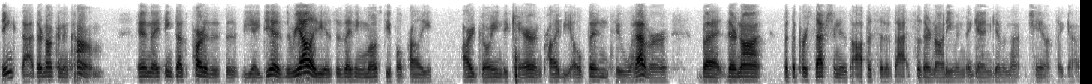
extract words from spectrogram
think that, they're not going to come. And I think that's part of the, the the idea. Is the reality is is I think most people probably are going to care and probably be open to whatever, but they're not. But the perception is opposite of that, so they're not even again given that chance. I guess.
